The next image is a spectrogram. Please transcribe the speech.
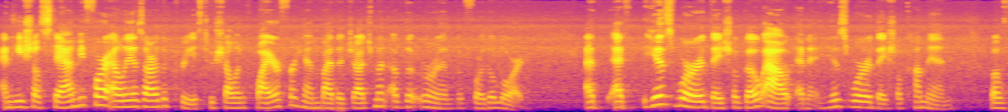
And he shall stand before Eleazar the priest, who shall inquire for him by the judgment of the Urim before the Lord. At, at his word they shall go out, and at his word they shall come in, both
